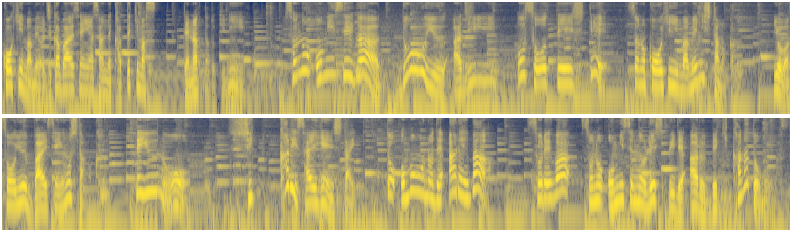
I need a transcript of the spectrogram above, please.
コーヒー豆を自家焙煎屋さんで買ってきますってなった時にそのお店がどういう味を想定してそのコーヒー豆にしたのか要はそういう焙煎をしたのかっていうのをしっかり再現したいと思うのであればそれはそのお店のレシピであるべきかなと思います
